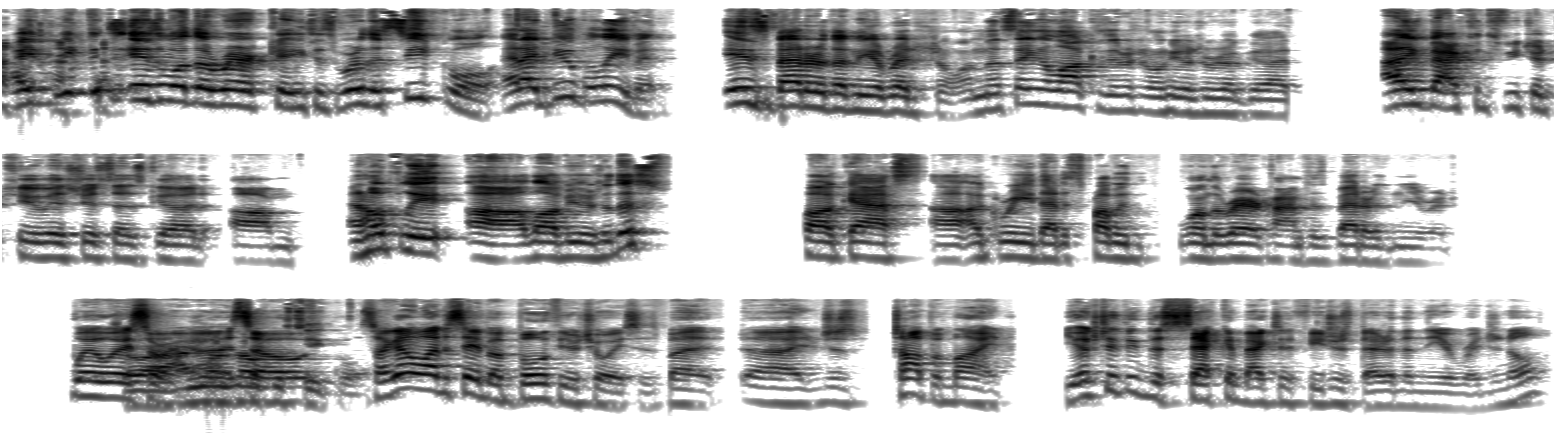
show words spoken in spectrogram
I think this is one of the rare cases where the sequel, and I do believe it, is better than the original. And the saying a lot because the original here is real good. I think Back to the Future 2 is just as good. Um, and hopefully, uh, a lot of viewers of this podcast uh, agree that it's probably one of the rare times it's better than the original. Wait, wait, So, sorry. Uh, so, so I got a lot to say about both your choices, but uh, just top of mind, you actually think the second Back to the Future is better than the original?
